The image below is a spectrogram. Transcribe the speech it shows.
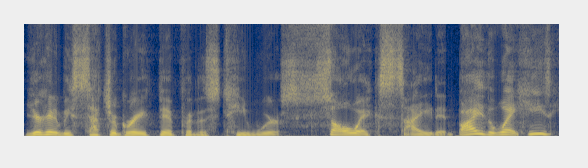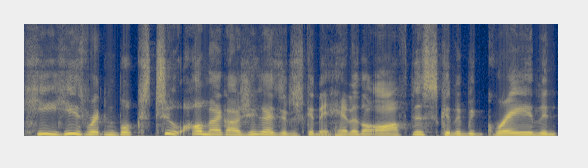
you're going to be such a great fit for this team. We're so excited. By the way, he's he he's written books too. Oh my gosh, you guys are just going to hit it off. This is going to be great, and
